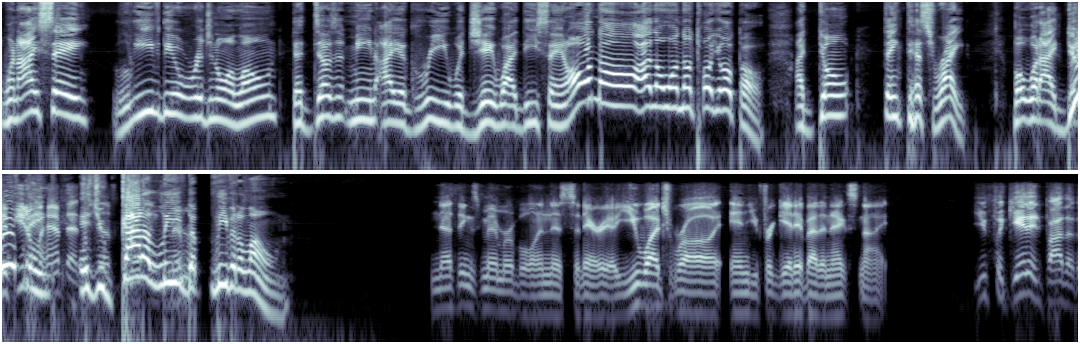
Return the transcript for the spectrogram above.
when I say leave the original alone, that doesn't mean I agree with JYD saying, "Oh no, I don't want no Toyota." I don't think that's right. But what I do if you don't think have that is you gotta nothing's leave the leave it alone. Nothing's memorable in this scenario. You watch Raw and you forget it by the next night, you forget it by the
